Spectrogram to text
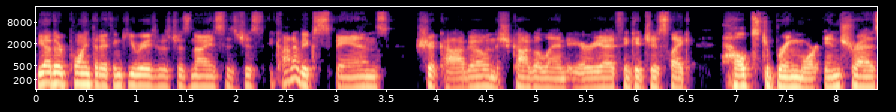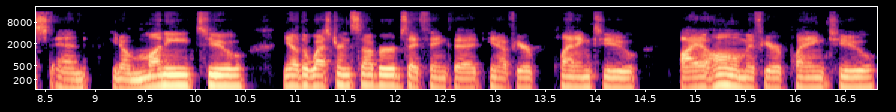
the other point that I think you raised, which is nice, is just it kind of expands Chicago and the Chicagoland area. I think it just like helps to bring more interest and, you know, money to, you know, the western suburbs. I think that, you know, if you're planning to buy a home, if you're planning to,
